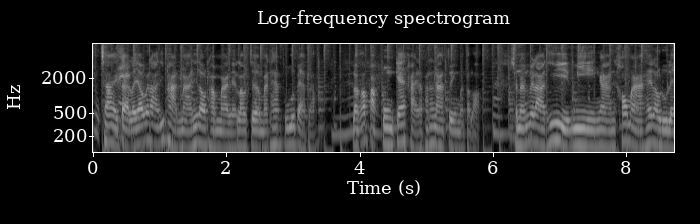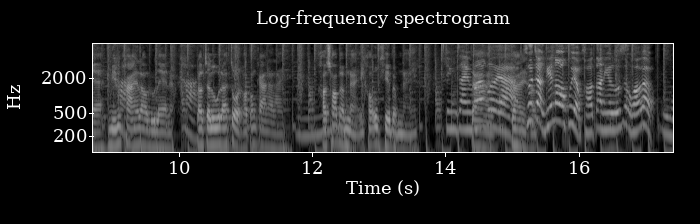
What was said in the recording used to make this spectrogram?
ถูกใช่ไหมแต่ระยะเวลาที่ผ่านมาที่เราทำมาเนี่ยเราเจอมาแทบทุกรูปแบบแล้วอืมเราก็ปรับปรุงแก้ไขและพัฒนาตัวเองมาตลอดอ่าฉะนั้นเวลาที่มีงานเข้ามาให้เราดูแล มีลูกค่ะค้าให้เราดูแลเนี่ยค่ะเราจะรู้แล้วโจทย์เขาต้องการอะไรมเขาชอบแบบไหนเขาโอเคแบบไหน จริงใจมากเลยอะใช่ครับ คือจากที่โนคุยกับเขาตอนนี้รู้สึกว่าแบบโอ้โห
